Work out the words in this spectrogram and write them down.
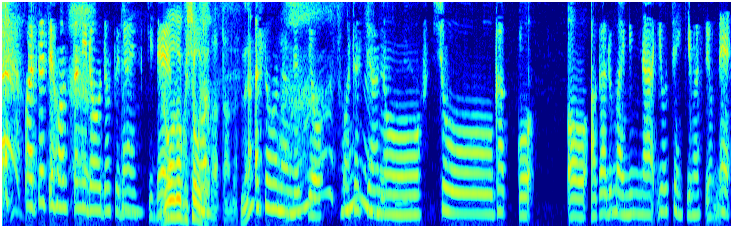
私本当に朗読大好きで。朗読少女だったんですね。あそうなんですよ。あーそうなんですね。私あの小学校お上がる前みんな幼稚園行きますよね。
